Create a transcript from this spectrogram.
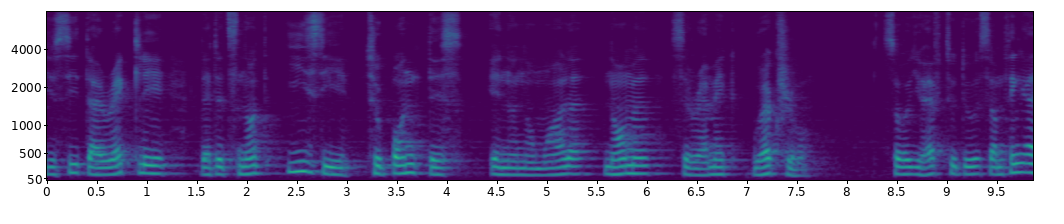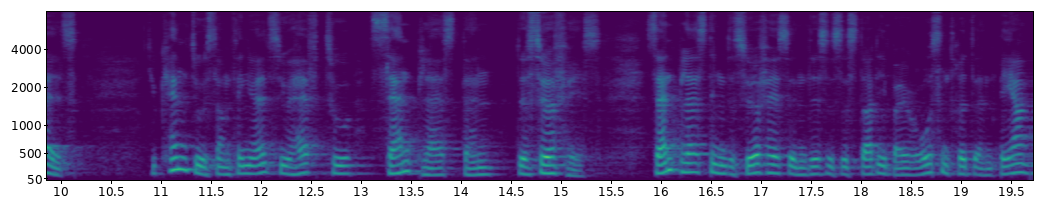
you see directly that it's not easy to bond this in a normal, normal ceramic workflow. So you have to do something else. You can do something else, you have to sandblast then the surface. Sandblasting the surface, and this is a study by Rosentritt and Behr,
